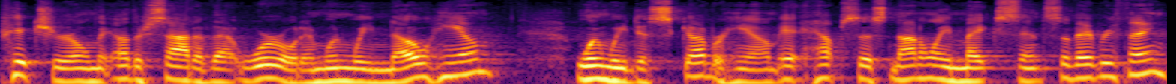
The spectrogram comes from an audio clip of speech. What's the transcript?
picture on the other side of that world, and when we know him, when we discover him, it helps us not only make sense of everything,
